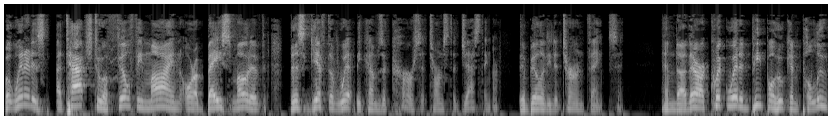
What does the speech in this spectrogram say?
But when it is attached to a filthy mind or a base motive, this gift of wit becomes a curse. It turns to jesting or the ability to turn things. And uh, there are quick witted people who can pollute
